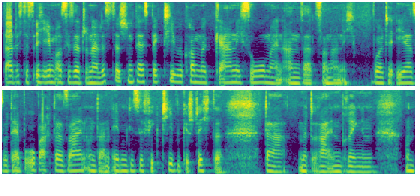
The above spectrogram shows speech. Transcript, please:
dadurch, dass ich eben aus dieser journalistischen Perspektive komme, gar nicht so mein Ansatz, sondern ich wollte eher so der Beobachter sein und dann eben diese fiktive Geschichte da mit reinbringen. Und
